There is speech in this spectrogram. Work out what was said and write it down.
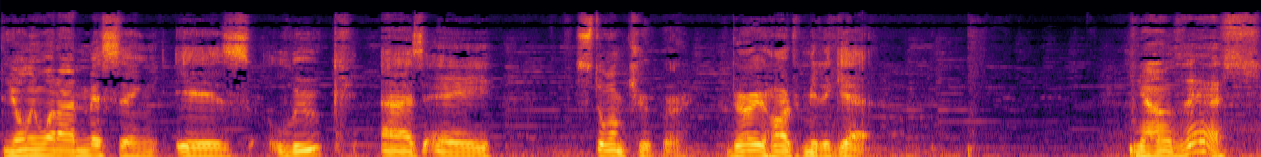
the only one I'm missing is Luke as a stormtrooper. Very hard for me to get. Now this,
